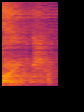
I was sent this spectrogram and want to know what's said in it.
bike.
